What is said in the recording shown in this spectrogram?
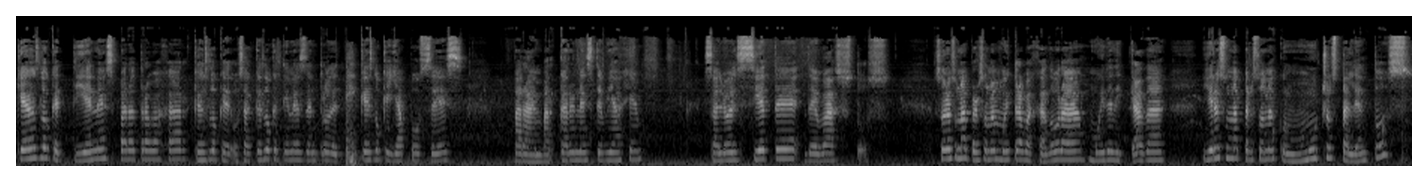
¿Qué es lo que tienes para trabajar? ¿Qué es lo que, o sea, qué es lo que tienes dentro de ti? ¿Qué es lo que ya posees para embarcar en este viaje? Salió el 7 de bastos. Solo eres una persona muy trabajadora, muy dedicada y eres una persona con muchos talentos.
